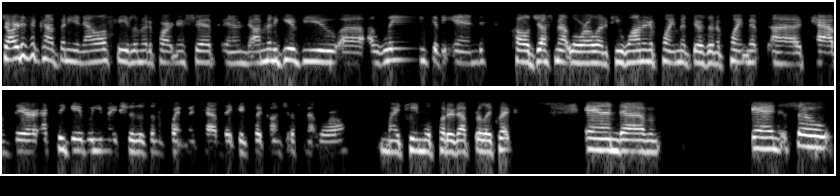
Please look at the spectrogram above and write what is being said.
start as a company, an LLC, limited partnership, and I'm going to give you uh, a link at the end called Just Met Loral. And if you want an appointment, there's an appointment uh, tab there. Actually, Gabe, will you make sure there's an appointment tab they can click on Just Met Loral? My team will put it up really quick. And um, and so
